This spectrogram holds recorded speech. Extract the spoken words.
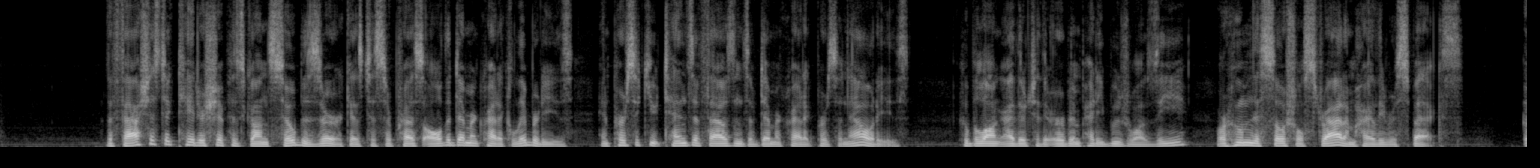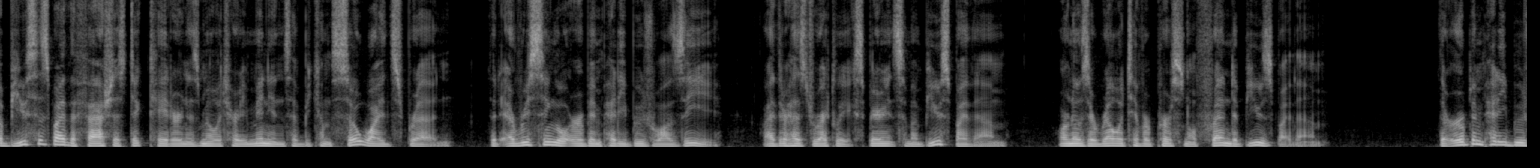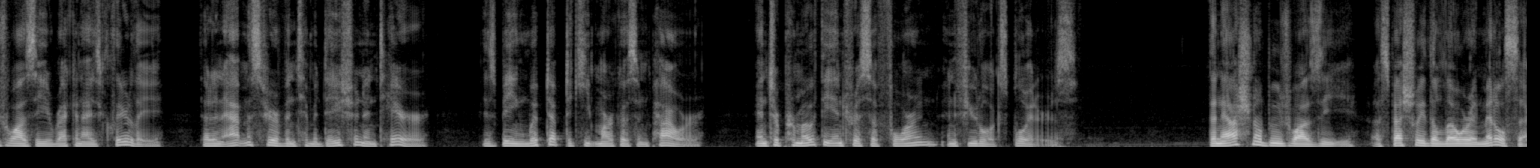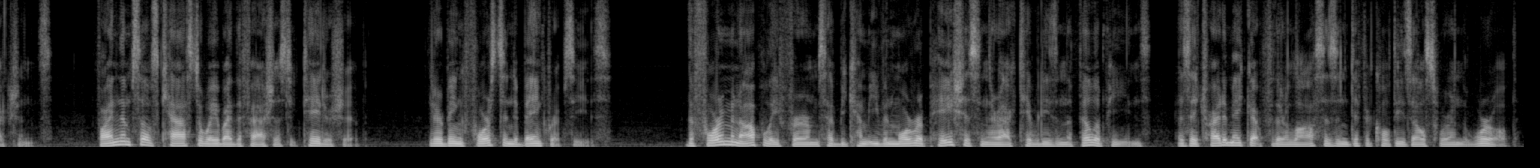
The fascist dictatorship has gone so berserk as to suppress all the democratic liberties and persecute tens of thousands of democratic personalities who belong either to the urban petty bourgeoisie or whom this social stratum highly respects. Abuses by the fascist dictator and his military minions have become so widespread that every single urban petty bourgeoisie either has directly experienced some abuse by them or knows a relative or personal friend abused by them. The urban petty bourgeoisie recognize clearly that an atmosphere of intimidation and terror is being whipped up to keep Marcos in power and to promote the interests of foreign and feudal exploiters. The national bourgeoisie, especially the lower and middle sections, find themselves cast away by the fascist dictatorship. They are being forced into bankruptcies. The foreign monopoly firms have become even more rapacious in their activities in the Philippines as they try to make up for their losses and difficulties elsewhere in the world.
